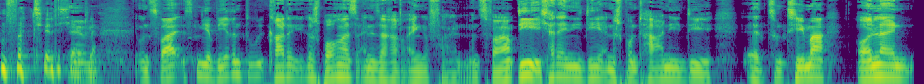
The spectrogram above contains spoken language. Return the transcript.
Natürlich, ja ähm, klar. Und zwar ist mir, während du gerade gesprochen hast, eine Sache eingefallen. Und zwar die, ich hatte eine Idee, eine spontane Idee äh, zum Thema Online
